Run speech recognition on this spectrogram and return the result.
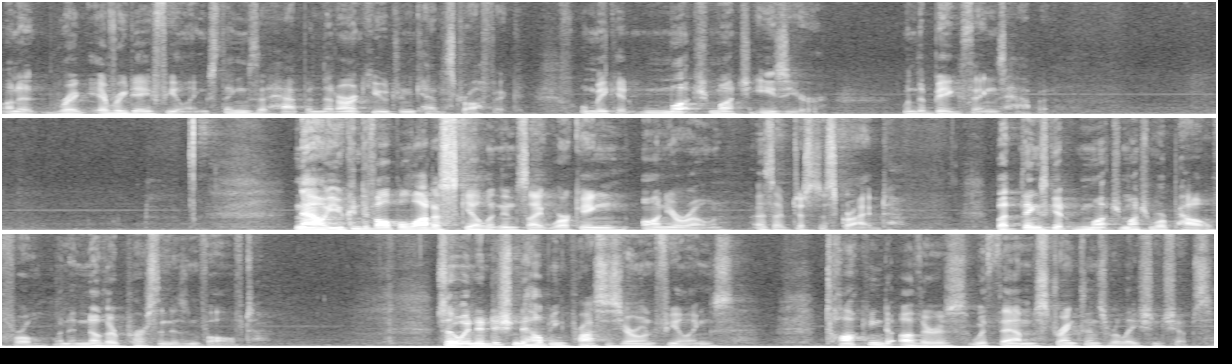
on a everyday feelings, things that happen that aren't huge and catastrophic, will make it much, much easier when the big things happen. Now, you can develop a lot of skill and insight working on your own, as I've just described. But things get much, much more powerful when another person is involved. So, in addition to helping process your own feelings, talking to others with them strengthens relationships.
